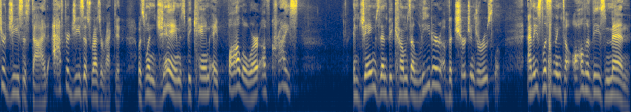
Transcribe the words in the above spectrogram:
After Jesus died, after Jesus resurrected, was when James became a follower of Christ. And James then becomes a leader of the church in Jerusalem. And he's listening to all of these men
